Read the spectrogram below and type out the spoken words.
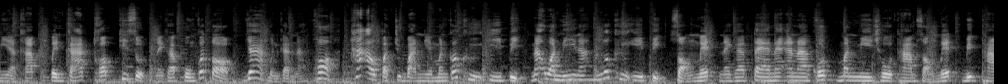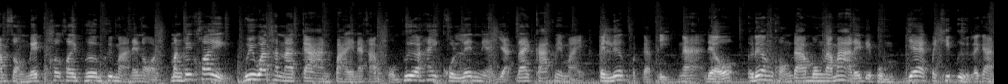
เนี่ยครับเป็นการ์ดท็อปที่สุดนะครับผมก็ตอบยากเหมือนกันนะเพราะถ้าเอาปัจจุบันเนี่ยมันก็คือ e p i c ณวันนี้นะมันก็คือ e p i c 2เม็ดนะครับแต่ในอนาคตมันมีโชว์ไทม์2เม็ดบิ๊กไทม์2เม็ดค่อยๆ เพิ่มขึ้นมาแน่นอน มันค่อย ๆ วิวัฒนาการไปนะครับผมเพื่อให้คนเล่นเนี่ยอยากได้การ์ดใหม่ๆ เป็นเรื่องปกตินะเดี๋ยวเรื่องของดามงดราม่าอะไรเดี๋ยวผมแยกไปคลิปอื่นแล้วกัน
